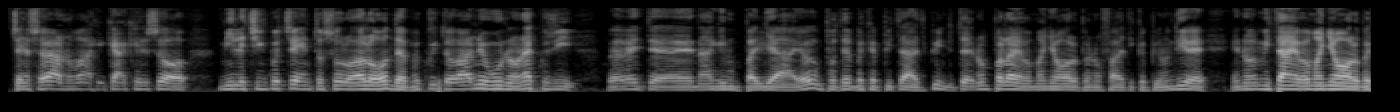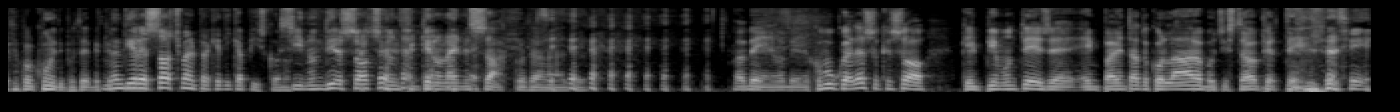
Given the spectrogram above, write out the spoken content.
ce ne saranno, ma che, ne so, 1500 solo a Londra, per cui trovarne uno non è così veramente naghi in un pagliaio, potrebbe capitare. Quindi te, non parlare romagnolo per non farti capire, non dire enormità in romagnolo perché qualcuno ti potrebbe capire. Non dire Sochman perché ti capiscono. Sì, non dire Sochman finché non l'hai nel sacco, tra l'altro. Va bene, va bene. Comunque adesso che so che il piemontese è imparentato con l'arabo, ci starò più attento. sì.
